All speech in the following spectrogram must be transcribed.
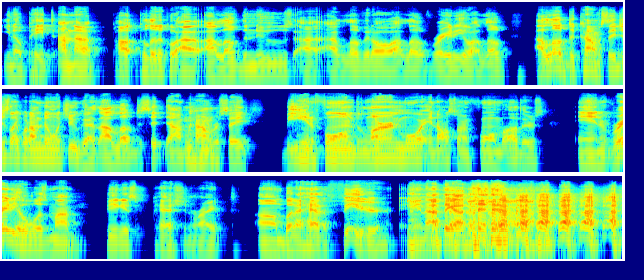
you know pay. I'm not a po- political. I, I love the news. I, I love it all. I love radio. I love I love to conversate, just like what I'm doing with you guys. I love to sit down, Mhm. conversate, be informed, learn more, and also inform others. And radio was my biggest passion, right? Um, but I had a fear, and I think I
